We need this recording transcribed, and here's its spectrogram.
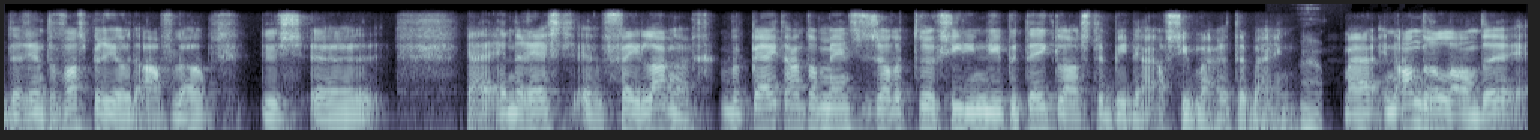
de rentevastperiode afloopt. Dus, uh, ja, en de rest uh, veel langer. Een beperkt aantal mensen zal het terugzien in de hypotheeklasten binnen afzienbare termijn. Ja. Maar in andere landen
